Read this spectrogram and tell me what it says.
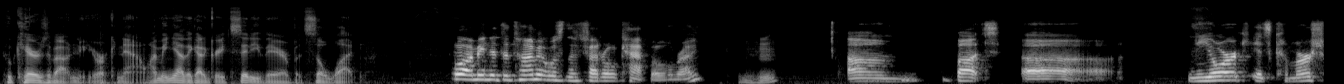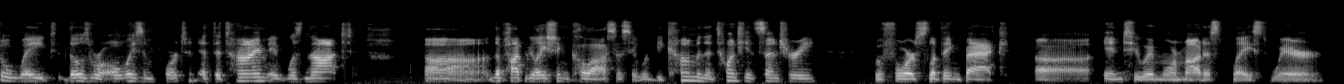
who cares about New York now? I mean, yeah, they got a great city there, but so what? Well, I mean, at the time it was the federal capital, right? Mm-hmm. Um, but uh, New York, its commercial weight, those were always important. At the time, it was not uh, the population colossus it would become in the 20th century before slipping back uh, into a more modest place where,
